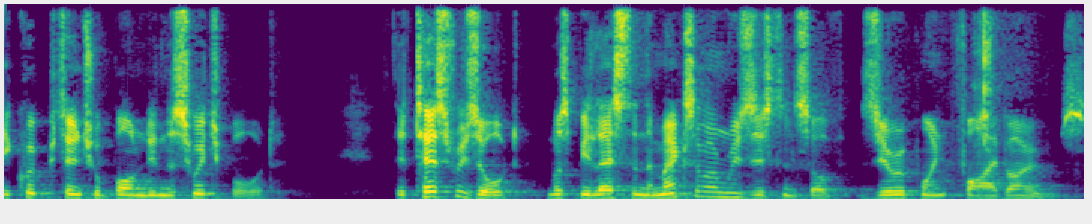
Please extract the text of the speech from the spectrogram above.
equipotential bond in the switchboard. The test result must be less than the maximum resistance of 0.5 ohms.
